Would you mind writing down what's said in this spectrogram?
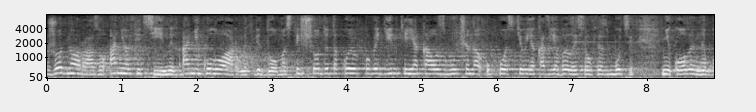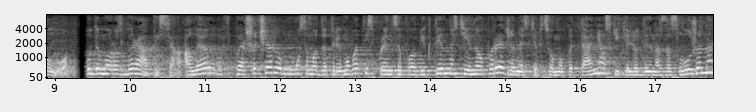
Жодного разу ані офіційних, ані кулуарних відомостей щодо такої поведінки, яка озвучена у постів, яка з'явилася у Фейсбуці, ніколи не було. Будемо розбиратися, але в першу чергу ми мусимо дотримуватись принципу об'єктивності і неопередженості в цьому питанні, оскільки людина заслужена.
